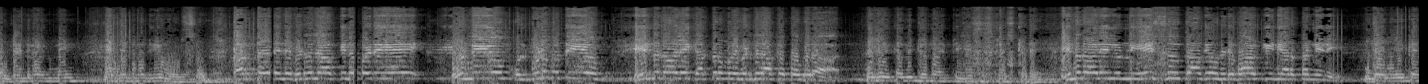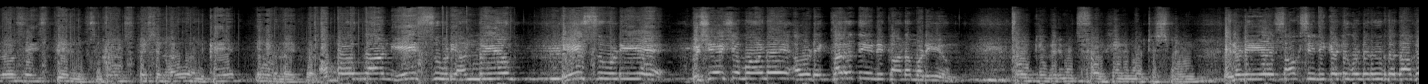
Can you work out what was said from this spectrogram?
and delivered me will deliver you also. கர்த்தர் என்னை விடுதலாக்கினபடியே உன்னையும் உன் குடும்பத்தையும் இந்த நாளை கர்த்தர் உங்களை விடுதலாக்க போகிறார் Will you commit your life to Jesus Christ today? இந்த நாளில் உன் இயேசுக்காக உன்னுடைய வாழ்க்கையை நீ அர்ப்பணினி Then you can also experience God's special love and care in your life. also. அப்போதுதான் இயேசுடைய அன்பையும் இயேசுடைய விசேஷமான அவருடைய கருத்தை நீ காண முடியும் Thank you very much for hearing my testimony. என்னுடைய சாட்சி நீ கேட்டுக்கொண்டிருந்ததாக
